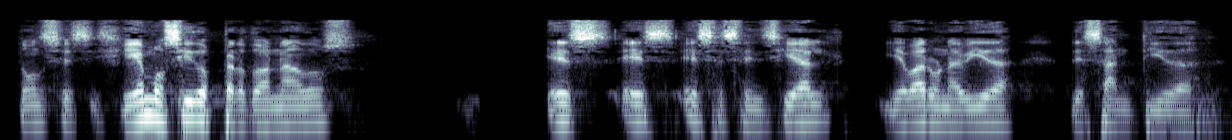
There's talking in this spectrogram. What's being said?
Entonces, si hemos sido perdonados, es, es, es esencial llevar una vida de santidad.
